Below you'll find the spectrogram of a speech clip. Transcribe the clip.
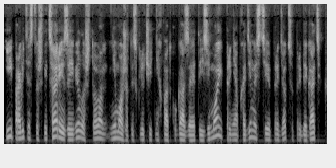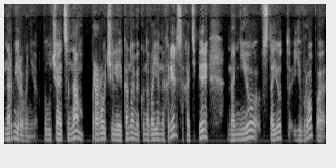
и правительство Швейцарии заявило, что не может исключить нехватку газа этой зимой, при необходимости придется прибегать к нормированию. Получается, нам пророчили экономику на военных рельсах, а теперь на нее встает Европа,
